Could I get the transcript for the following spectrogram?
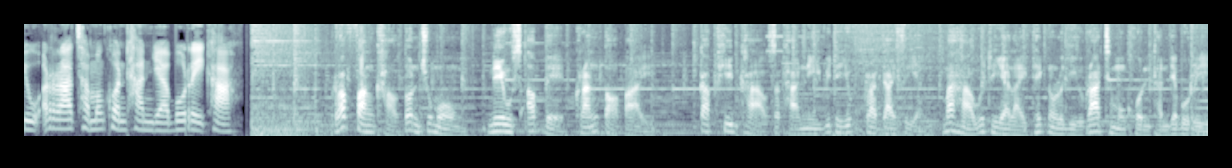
ยุราชมงคลธัญบุรีค่ะ รับฟังข่าวต้นชั่วโมง News Update ครั้งต่อไป กับทีมข่าวสถานีวิทยุกระจายเสียง มหาวิทยาลัยเทคโนโลยีราชมงคลธัญบุรี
